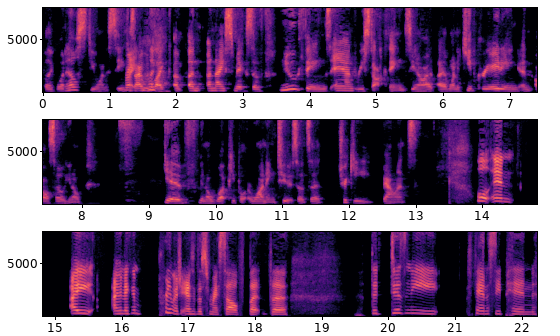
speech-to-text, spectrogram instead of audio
But like, what else do you want to see? Because right. I would like a, a, a, nice mix of new things and restock things. You know, I, I want to keep creating and also you know give you know what people are wanting too. So it's a tricky balance. Well, and I I mean I can pretty much answered this for myself, but the the Disney fantasy pin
